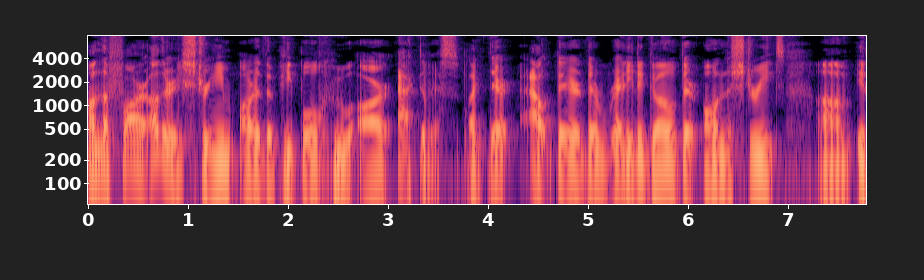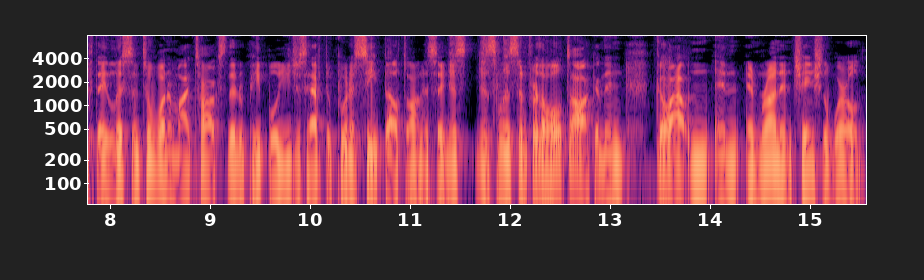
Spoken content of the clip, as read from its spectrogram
on the far other extreme are the people who are activists. Like they're out there, they're ready to go, they're on the streets. Um, if they listen to one of my talks, they're the people you just have to put a seatbelt on and say, just just listen for the whole talk, and then go out and and, and run and change the world.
